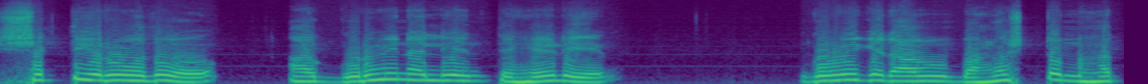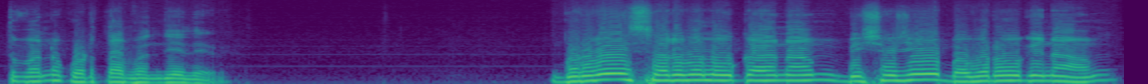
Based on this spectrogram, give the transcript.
ಶಕ್ತಿ ಇರುವುದು ಆ ಗುರುವಿನಲ್ಲಿ ಅಂತ ಹೇಳಿ ಗುರುವಿಗೆ ನಾವು ಬಹಳಷ್ಟು ಮಹತ್ವವನ್ನು ಕೊಡ್ತಾ ಬಂದಿದ್ದೇವೆ. ಗುರುವೇ ಸರ್ವಲೋಕಾನಾಂ ಬಿಷಜೇ ಭವರೋಗಿನಾಂ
